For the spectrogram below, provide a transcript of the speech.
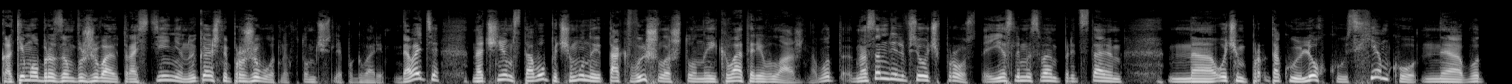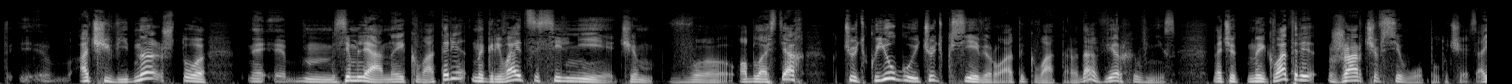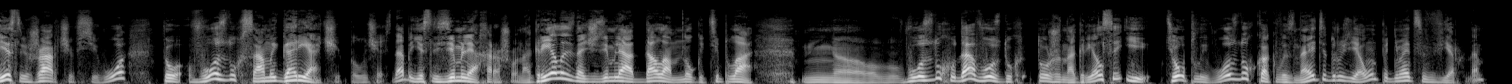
Каким образом выживают растения, ну и, конечно, про животных в том числе поговорим. Давайте начнем с того, почему так вышло, что на экваторе влажно. Вот на самом деле все очень просто. Если мы с вами представим на очень такую легкую схемку, вот э, очевидно, что Э, э, земля на экваторе нагревается сильнее, чем в областях чуть к югу и чуть к северу от экватора, да, вверх и вниз. Значит, на экваторе жарче всего получается. А если жарче всего, то воздух самый горячий получается, да. Если земля хорошо нагрелась, значит, земля отдала много тепла э, воздуху, да, воздух тоже нагрелся, и теплый воздух, как вы знаете, друзья, он поднимается вверх, да.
